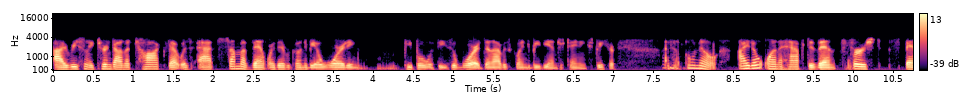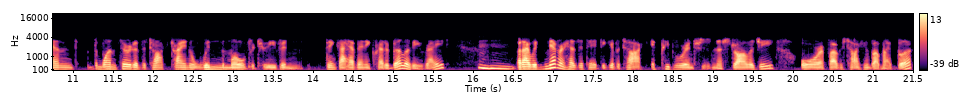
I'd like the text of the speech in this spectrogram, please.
I recently turned down a talk that was at some event where they were going to be awarding people with these awards, and I was going to be the entertaining speaker. I thought, oh no, I don't want to have to then first spend the one third of the talk trying to win them over to even think I have any credibility, right? Mm-hmm. But I would never hesitate to give a talk if people were interested in astrology or if I was talking about my book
